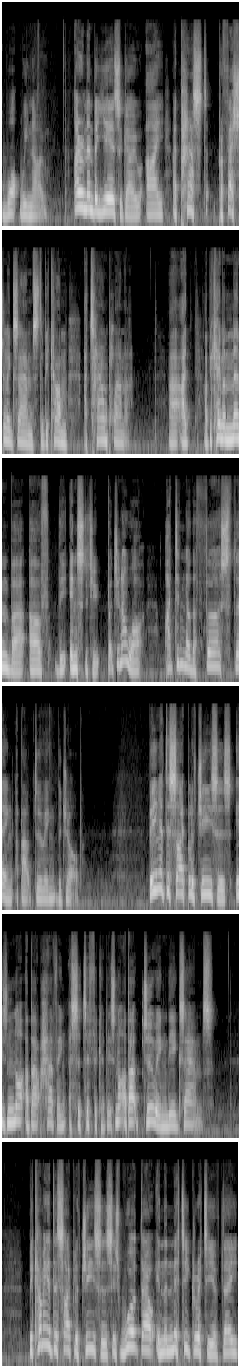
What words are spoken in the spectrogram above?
what we know. I remember years ago I had passed professional exams to become a town planner. Uh, I, I became a member of the Institute. But do you know what? I didn't know the first thing about doing the job. Being a disciple of Jesus is not about having a certificate, it's not about doing the exams. Becoming a disciple of Jesus is worked out in the nitty gritty of day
